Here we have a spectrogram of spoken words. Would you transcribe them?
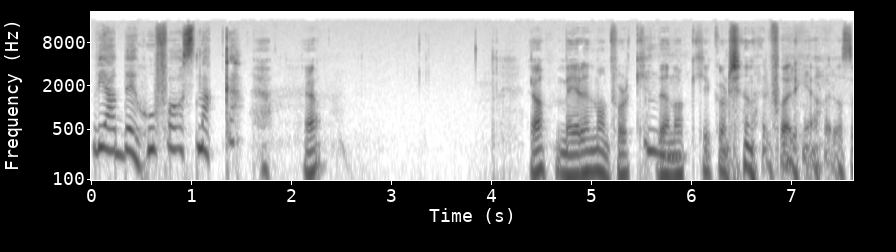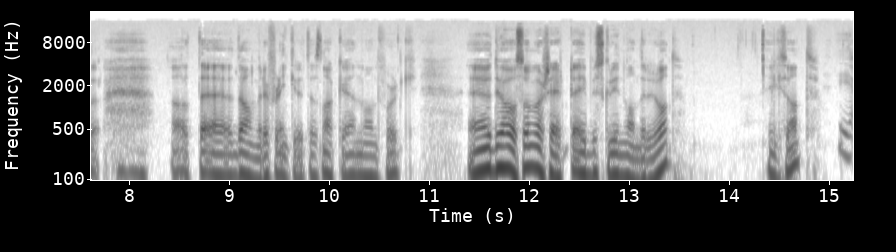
vi har behov for å snakke. Ja. Ja, ja mer enn mannfolk. Det er Mm. nok kanskje en erfaring jeg har også. At eh, damer er flinkere til å snakke enn mannfolk. Eh, du har også engasjert deg i Buskerud innvandrerråd, ikke sant? Ja.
